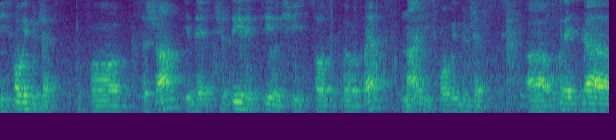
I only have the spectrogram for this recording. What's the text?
Військовий бюджет в США іде 4,6 ВВП на військовий бюджет. Е, Для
